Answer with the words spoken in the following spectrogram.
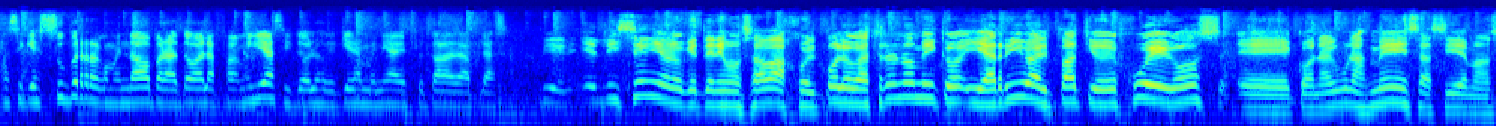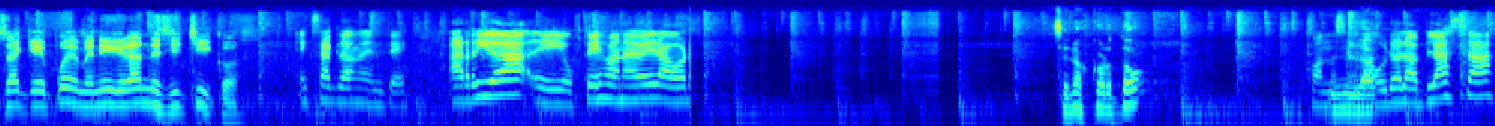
Así que es súper recomendado para todas las familias y todos los que quieran venir a disfrutar de la plaza. Bien, el diseño lo que tenemos abajo, el polo gastronómico y arriba el patio de juegos eh, con algunas mesas y demás. O sea que pueden venir grandes y chicos. Exactamente. Arriba, eh, ustedes van a ver ahora Se nos cortó. cuando se La- inauguró la plaza.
